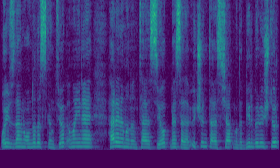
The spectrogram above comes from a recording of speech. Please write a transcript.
O yüzden onda da sıkıntı yok. Ama yine her elemanın tersi yok. Mesela 3'ün tersi çarpmada 1 bölü 3'tür.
